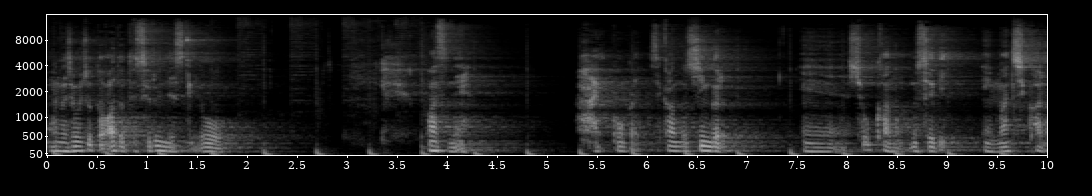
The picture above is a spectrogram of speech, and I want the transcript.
お話をちょっと後でするんですけどまずね、はい、今回、セカンドシングル、初夏の結び、えー、街から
